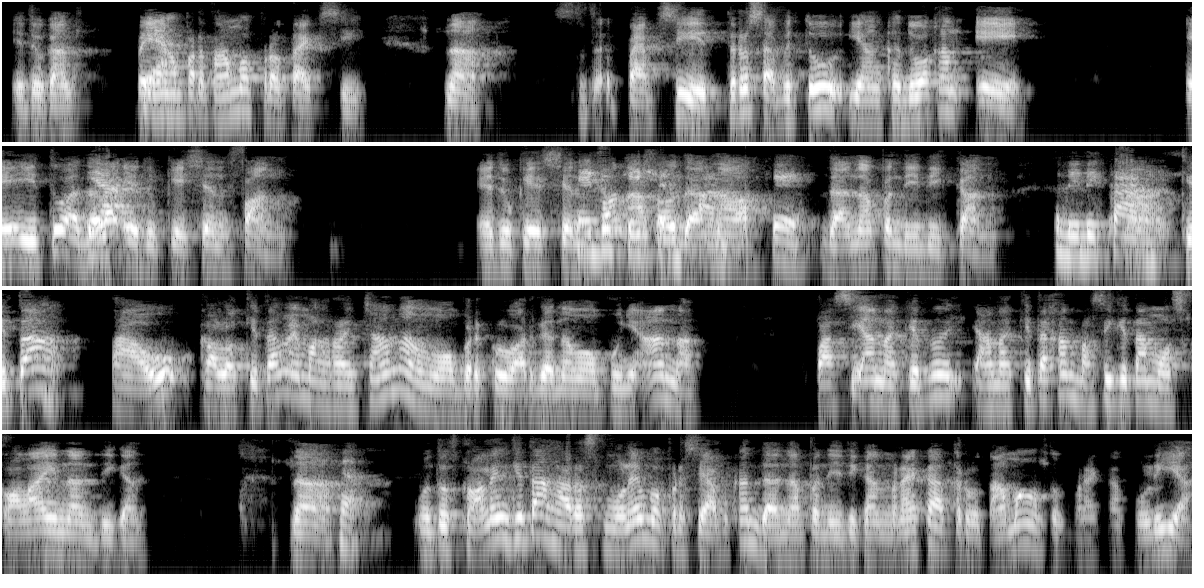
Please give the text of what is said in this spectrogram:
Itu kan. P ya. yang pertama proteksi. Nah, Pepsi. Terus habis itu yang kedua kan E. E itu adalah ya. education fund. Education, education fund atau dana okay. dana pendidikan. Pendidikan. Nah, kita tahu kalau kita memang rencana mau berkeluarga dan mau punya anak, pasti anak kita anak kita kan pasti kita mau sekolahin nanti kan. Nah, ya. untuk sekolahin kita harus mulai mempersiapkan dana pendidikan mereka, terutama untuk mereka kuliah,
